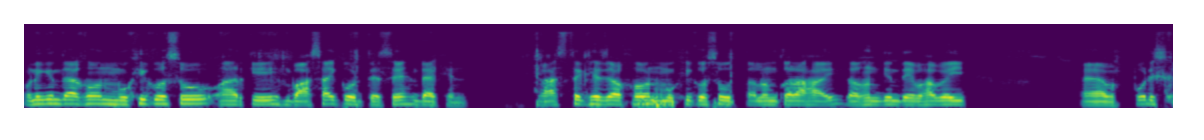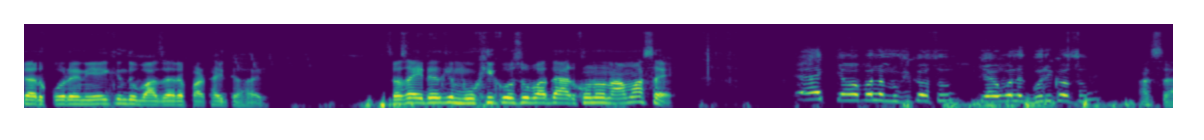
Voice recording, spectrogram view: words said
উনি কিন্তু এখন মুখী কচু আর কি বাছাই করতেছে। দেখেন গাছ থেকে যখন মুখী কচু উত্তোলন করা হয় তখন কিন্তু এভাবেই পরিষ্কার করে নিয়েই কিন্তু বাজারে পাঠাইতে হয়। চাচা এটার কি মুখী কচু বাদে আর কোনো নাম আছে? কেউ বলে মুখি কচু কেউ বলে গুড়ি কচু আচ্ছা।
